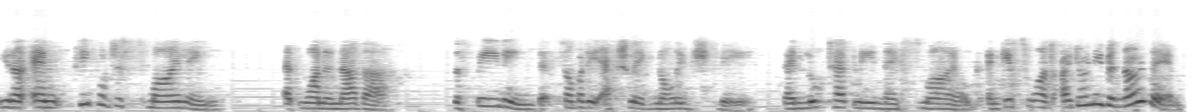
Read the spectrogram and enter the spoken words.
you know, and people just smiling at one another, the feeling that somebody actually acknowledged me. They looked at me and they smiled. And guess what? I don't even know them.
